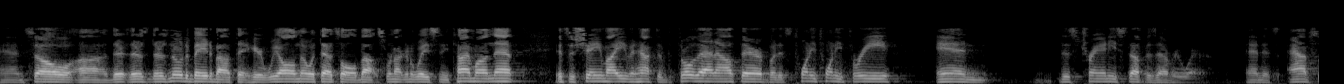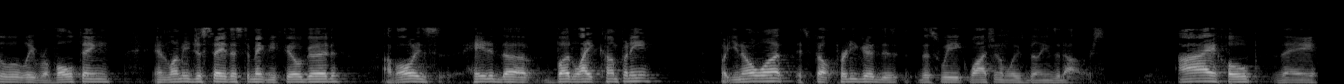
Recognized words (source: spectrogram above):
And so uh, there, there's there's no debate about that here. We all know what that's all about, so we're not going to waste any time on that. It's a shame I even have to throw that out there, but it's 2023, and this tranny stuff is everywhere, and it's absolutely revolting. And let me just say this to make me feel good. I've always hated the Bud Light company, but you know what? It's felt pretty good this, this week watching them lose billions of dollars. I hope they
